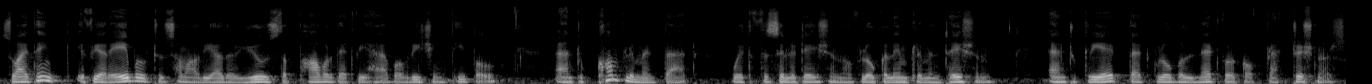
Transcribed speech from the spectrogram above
So I think if we are able to somehow or the other use the power that we have of reaching people and to complement that with facilitation of local implementation, and to create that global network of practitioners,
